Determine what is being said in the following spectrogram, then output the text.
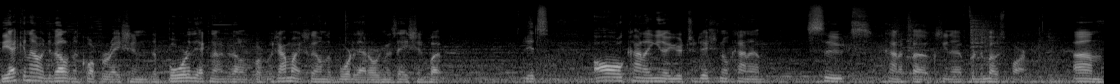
the Economic Development Corporation, the board of the Economic Development Corporation, which I'm actually on the board of that organization, but it's all kind of, you know, your traditional kind of suits kind of folks, you know, for the most part. Um,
